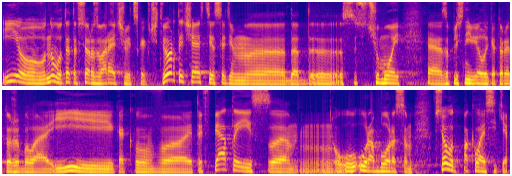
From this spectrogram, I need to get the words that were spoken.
И, ну, вот это все разворачивается, как в четвертой части с этим, э, да, да, с чумой э, заплесневелой, которая тоже была, и как в, это в пятой с э, Ураборосом. Все вот по классике.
